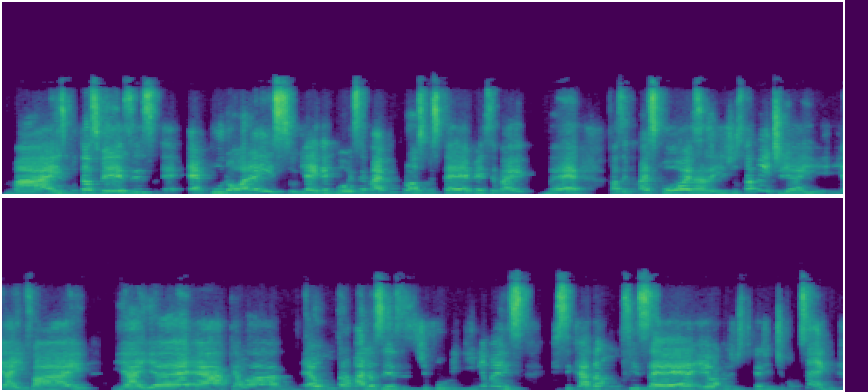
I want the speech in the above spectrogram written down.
mas muitas vezes é, é por hora é isso. E aí depois você vai para o próximo step, aí você vai, né, fazendo mais coisas é. e justamente e aí e aí vai e aí é, é aquela é um trabalho às vezes de formiguinha, mas que se cada um fizer, eu acredito que a gente consegue.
